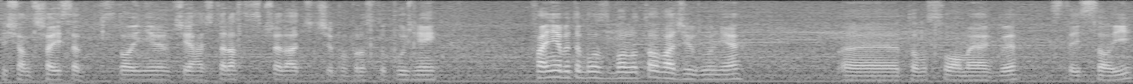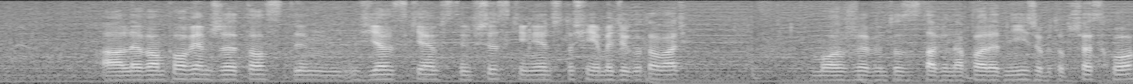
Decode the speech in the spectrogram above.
1600 stoi, nie wiem czy jechać teraz to sprzedać, czy po prostu później. Fajnie by to było zbalotować ogólnie e, tą słomę jakby z tej soi. Ale wam powiem, że to z tym zielskiem, z tym wszystkim, nie wiem czy to się nie będzie gotować. Może bym to zostawił na parę dni, żeby to przeschło.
